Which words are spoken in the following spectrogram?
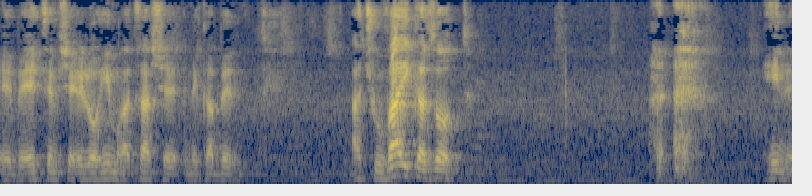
אה, בעצם שאלוהים רצה שנקבל. התשובה היא כזאת, הנה,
